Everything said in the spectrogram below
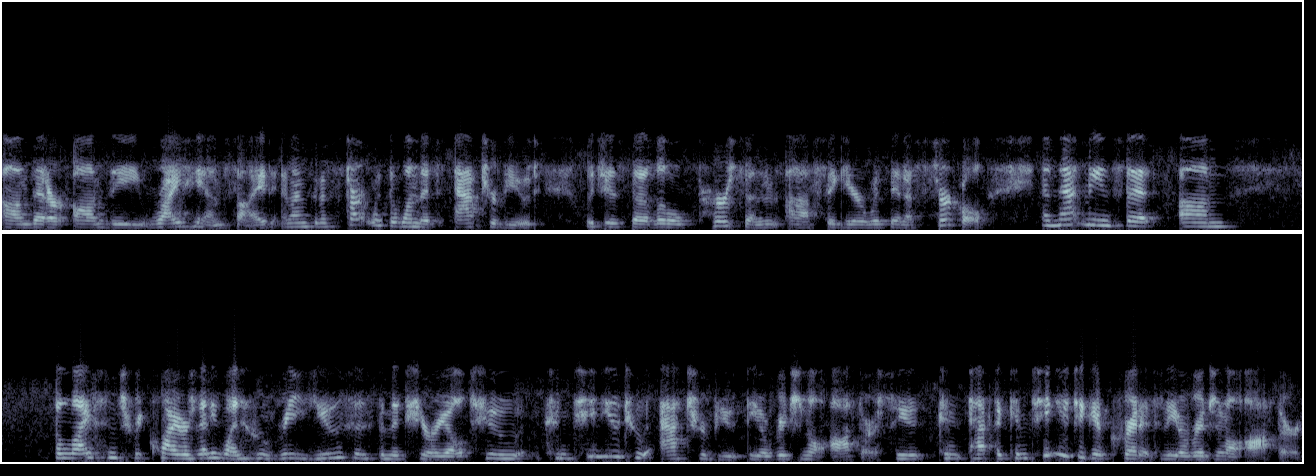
um, that are on the right-hand side. And I'm going to start with the one that's attribute, which is the little person uh, figure within a circle. And that means that um, the license requires anyone who reuses the material to continue to attribute the original author. So you have to continue to give credit to the original author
